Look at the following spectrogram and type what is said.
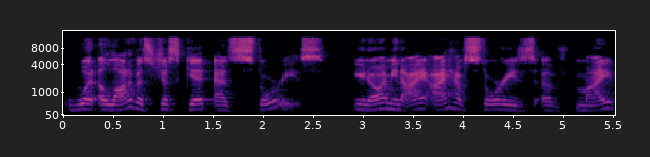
what a lot of us just get as stories you know i mean i i have stories of my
